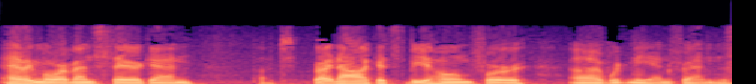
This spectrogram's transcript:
having more events there again, but right now it gets to be home for uh, Whitney and friends.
